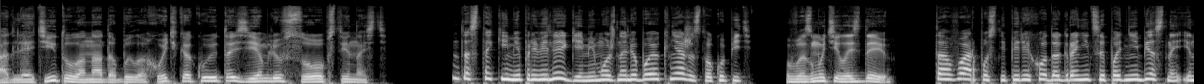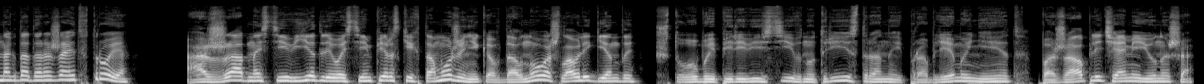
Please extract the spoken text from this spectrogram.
А для титула надо было хоть какую-то землю в собственность. «Да с такими привилегиями можно любое княжество купить», – возмутилась Дэю. «Товар после перехода границы Поднебесной иногда дорожает втрое». А жадность и въедливость имперских таможенников давно вошла в легенды. Чтобы перевести внутри страны, проблемы нет, пожал плечами юноша.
